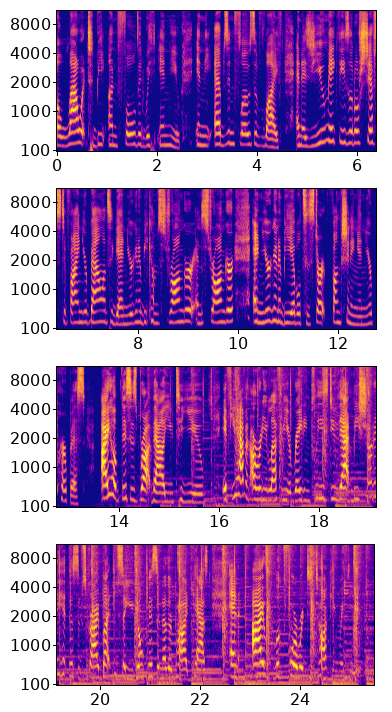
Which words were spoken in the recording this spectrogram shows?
allow it to be unfolded within you in the ebbs and flows of life. And as you make these little shifts to find your balance again, you're going to become stronger and stronger, and you're going to be able to start functioning in your purpose. I hope this has brought value to you. If you haven't already left me a rating, please do that and be sure to hit the subscribe button so you don't miss another podcast. And I look forward to talking with you.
